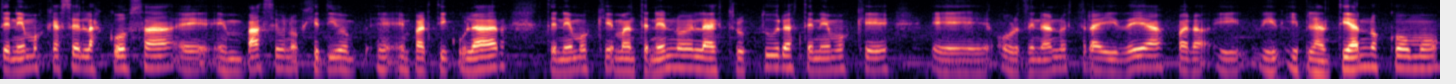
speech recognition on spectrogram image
tenemos que hacer las cosas eh, en base a un objetivo en, particular, tenemos que mantenernos en las estructuras, tenemos que eh, ordenar nuestras ideas para, y, plantearnos como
